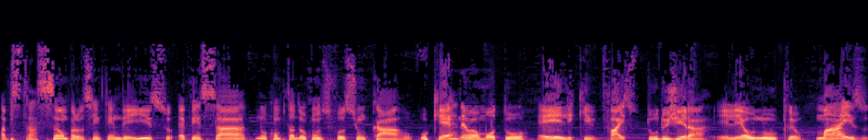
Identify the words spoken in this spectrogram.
abstração para você entender isso é pensar no computador como se fosse um carro. O kernel é o motor, é ele que faz tudo girar, ele é o núcleo. Mas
